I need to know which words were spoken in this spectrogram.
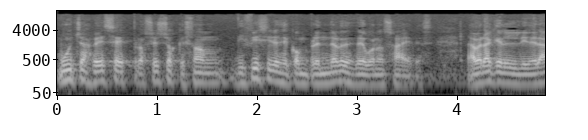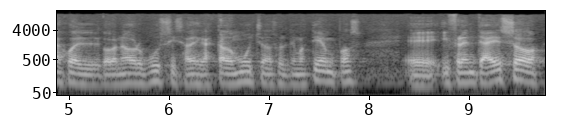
muchas veces procesos que son difíciles de comprender desde Buenos Aires. La verdad que el liderazgo del gobernador Bussi se ha desgastado mucho en los últimos tiempos eh, y frente a eso,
